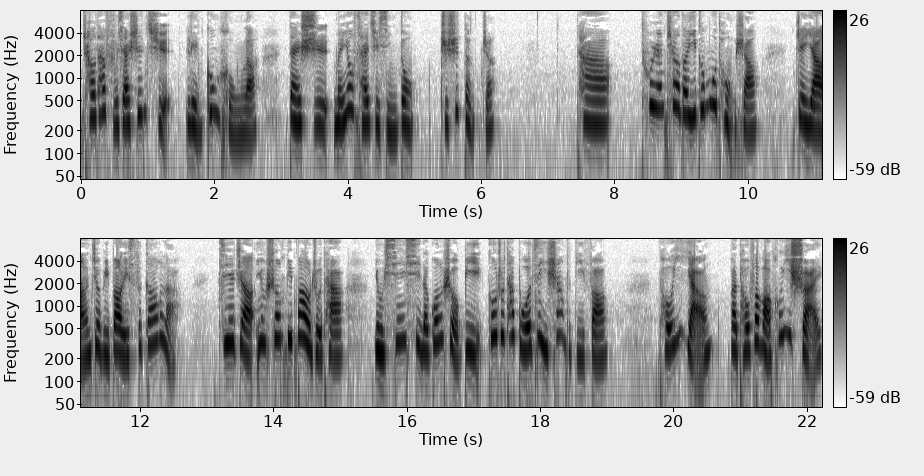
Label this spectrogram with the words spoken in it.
朝他俯下身去，脸更红了，但是没有采取行动，只是等着。他突然跳到一个木桶上。这样就比鲍里斯高了。接着用双臂抱住他，用纤细的光手臂勾住他脖子以上的地方，头一仰，把头发往后一甩，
